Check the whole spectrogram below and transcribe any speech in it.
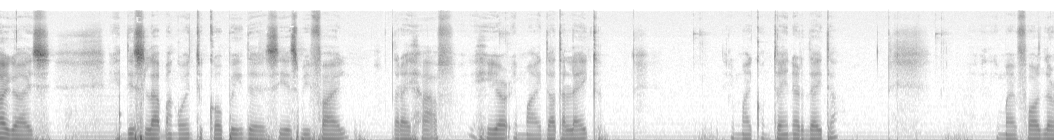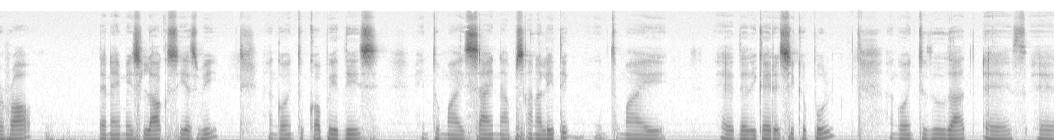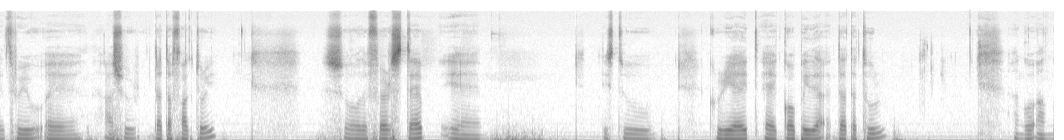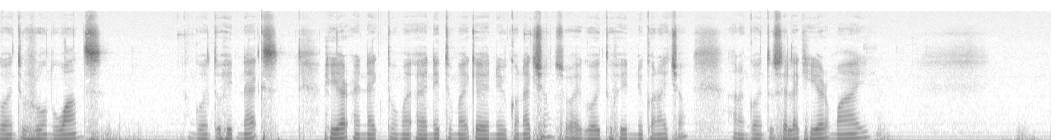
Hi guys, in this lab I'm going to copy the CSV file that I have here in my data lake in my container data in my folder raw. The name is log CSV I'm going to copy this into my Synapse Analytic into my uh, dedicated SQL pool. I'm going to do that uh, th uh, through uh, Azure Data Factory so the first step uh, is to create a copy da data tool. I'm, go I'm going to run once. I'm going to hit next. Here I need to I need to make a new connection so I go to hit new connection and I'm going to select here my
